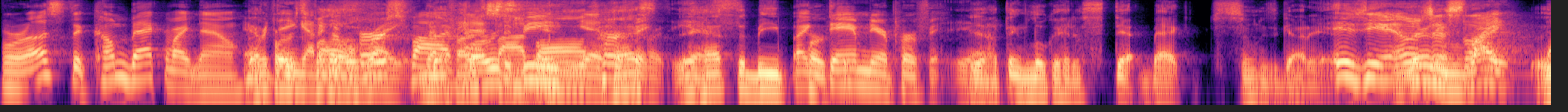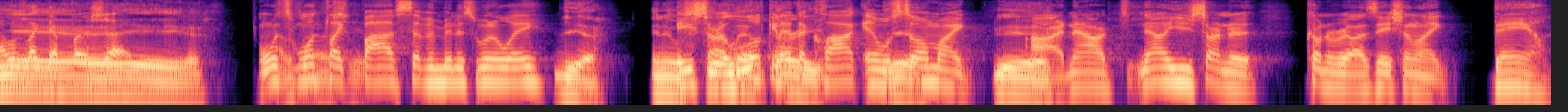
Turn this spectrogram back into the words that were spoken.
For us to come back right now, That Everything got to go The first right. five The first to be five, yeah, perfect. Has, yes. It has to be like damn near perfect. Yeah. Yeah. I think Luka hit a step back as soon as he got in. It's, yeah, it was just right. like, That was like that first shot. Yeah, yeah, once, once like shit. five, seven minutes went away, yeah. And it was he started looking at the clock and was Yeah. still, I'm like, Yeah. all right, now, now you starting to come to realization like, damn,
